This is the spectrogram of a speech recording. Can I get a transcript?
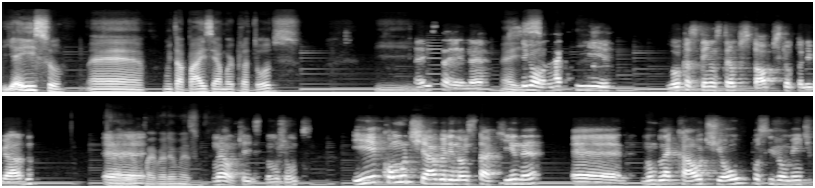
E é isso. É, muita paz e amor para todos. E É isso aí, né? é Sigam isso. lá que Lucas tem uns trampos tops que eu tô ligado. É, Valeu, pai, valeu mesmo. Não, que isso, tamo junto. E como o Thiago ele não está aqui, né? É, num blackout ou possivelmente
